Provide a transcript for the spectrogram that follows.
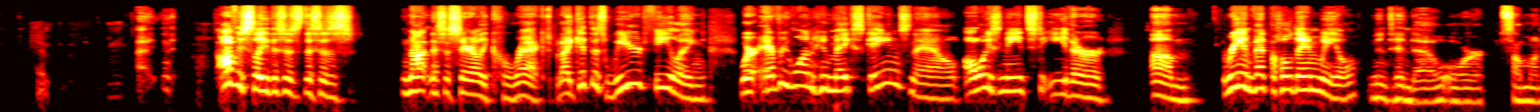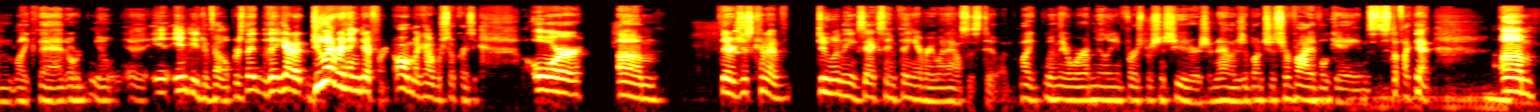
obviously this is this is not necessarily correct, but I get this weird feeling where everyone who makes games now always needs to either um reinvent the whole damn wheel, Nintendo or someone like that, or you know, uh, indie developers. They they gotta do everything different. Oh my god, we're so crazy. Or um, they're just kind of doing the exact same thing everyone else is doing. Like when there were a million first person shooters, or now there's a bunch of survival games, stuff like that. Um,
